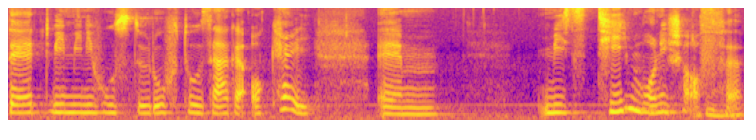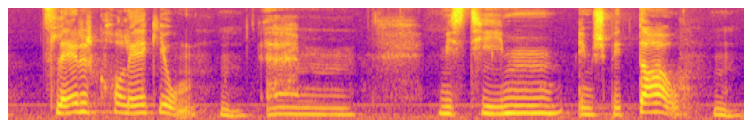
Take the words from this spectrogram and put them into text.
dort wie meine Haustür auftun und sagen, okay, ähm, mein Team, das ich arbeite, mhm. das Lehrerkollegium, mhm. ähm, mein Team im Spital, mhm.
